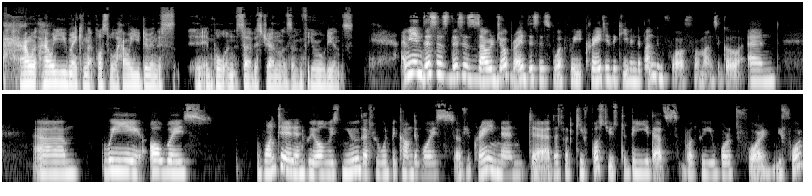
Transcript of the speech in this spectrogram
How how are you making that possible? How are you doing this important service journalism for your audience? I mean, this is this is our job, right? This is what we created the Kiev Independent for four months ago, and um, we always wanted and we always knew that we would become the voice of ukraine and uh, that's what kiev post used to be. That's what we worked for before.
